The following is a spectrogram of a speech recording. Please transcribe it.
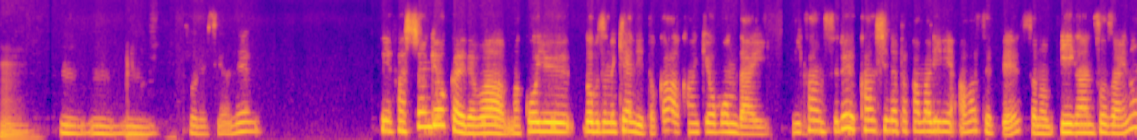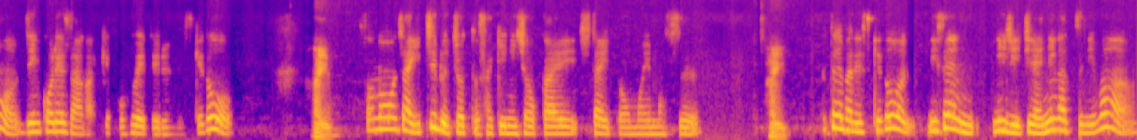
うん。うんうんうん。そうですよね。で、ファッション業界では、まあ、こういう動物の権利とか環境問題に関する関心の高まりに合わせて、そのビーガン素材の人工レーザーが結構増えてるんですけど、はい。その、じゃあ一部ちょっと先に紹介したいと思います。はい。例えばですけど、2021年2月には、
